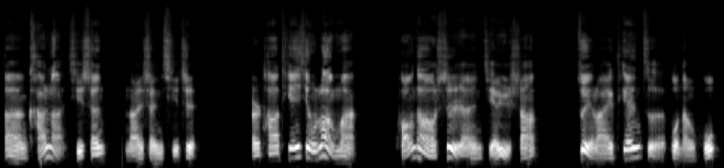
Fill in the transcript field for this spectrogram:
但坎揽其身，难伸其志，而他天性浪漫。狂到世人皆欲杀，醉来天子不能呼。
